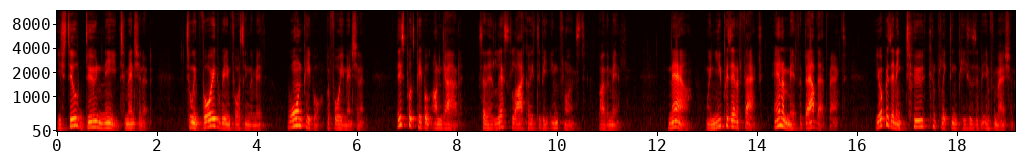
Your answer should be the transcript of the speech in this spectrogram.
you still do need to mention it. To avoid reinforcing the myth, warn people before you mention it. This puts people on guard, so they're less likely to be influenced by the myth. Now, when you present a fact and a myth about that fact, you're presenting two conflicting pieces of information.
